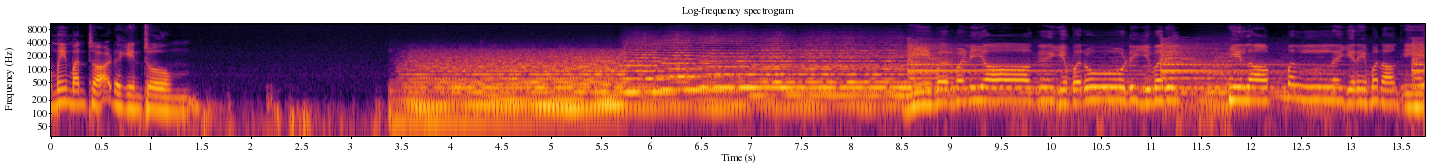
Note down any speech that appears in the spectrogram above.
உமை மன்றாடுகின்றோம். இவர் வழியாக இவரோடு இவரில் இல்லாமல் இறைவனாகிய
